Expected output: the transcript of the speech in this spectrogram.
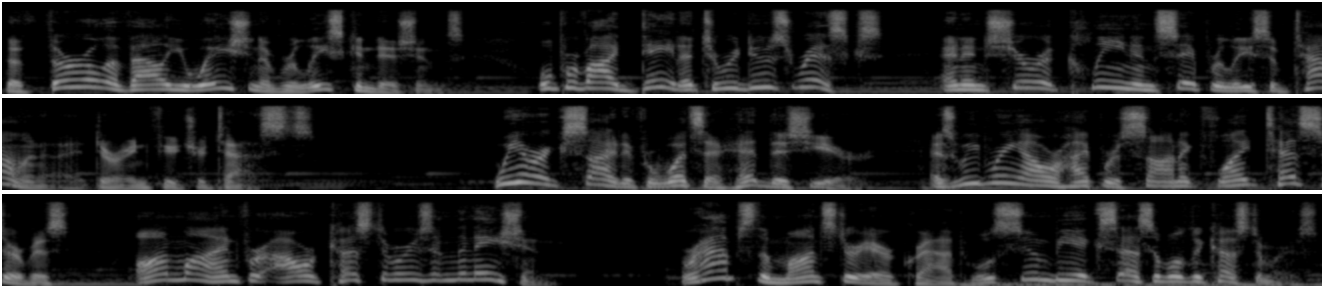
The thorough evaluation of release conditions will provide data to reduce risks and ensure a clean and safe release of Talon during future tests. We are excited for what's ahead this year as we bring our hypersonic flight test service online for our customers in the nation. Perhaps the monster aircraft will soon be accessible to customers.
